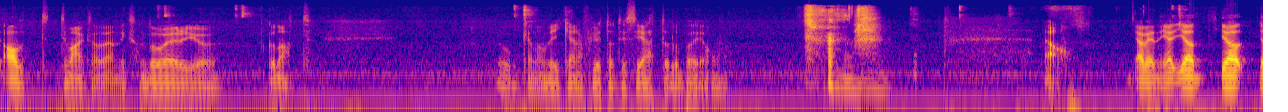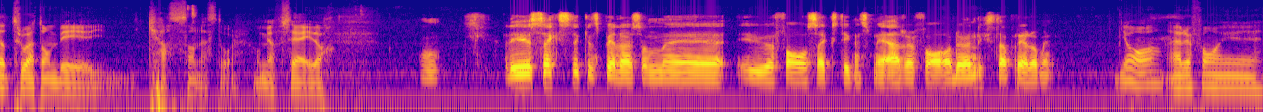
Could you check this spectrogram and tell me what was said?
Allt till marknaden liksom. Då är det ju godnatt. Då kan de lika gärna flytta till Seattle och börja om. Men, ja, jag vet inte. Jag, jag, jag, jag tror att de blir kassa nästa år. Om jag får säga idag. Det är ju sex stycken spelare som eh, är UFA och sex stycken som är RFA. Har du en lista på det Robin? Ja, RFA är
